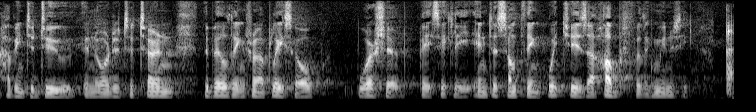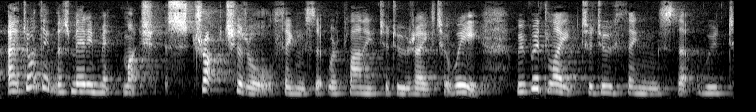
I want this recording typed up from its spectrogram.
having to do in order to turn the building from a place of worship, basically, into something which is a hub for the community? I don't think there's very much structural things that we're planning to do right away. We would like to do things that would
